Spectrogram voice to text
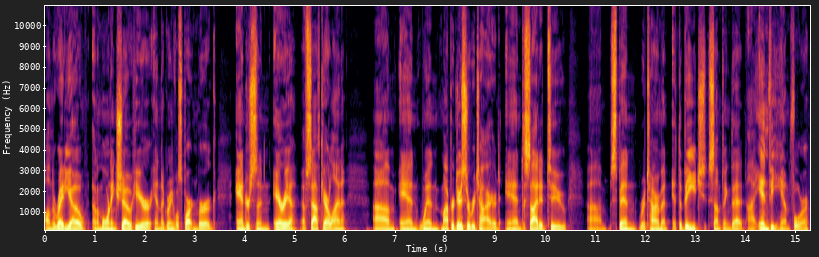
on the radio on a morning show here in the Greenville, Spartanburg, Anderson area of South Carolina. Um, and when my producer retired and decided to um, spend retirement at the beach, something that I envy him for.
